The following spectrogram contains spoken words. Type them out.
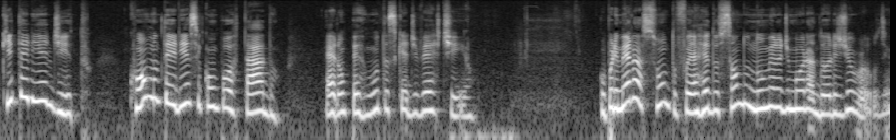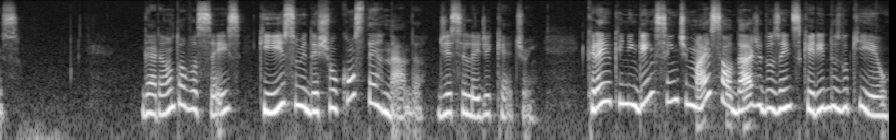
Que teria dito? Como teria se comportado? Eram perguntas que a divertiam. O primeiro assunto foi a redução do número de moradores de Rosings. Garanto a vocês que isso me deixou consternada, disse Lady Catherine. Creio que ninguém sente mais saudade dos entes queridos do que eu,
